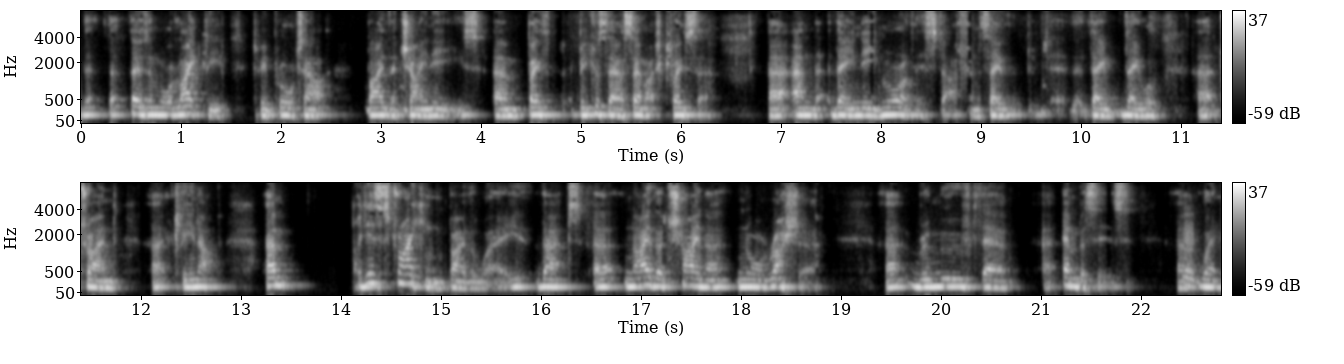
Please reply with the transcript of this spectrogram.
that, that those are more likely to be brought out by the Chinese, um, both because they are so much closer uh, and they need more of this stuff, and so they they will uh, try and uh, clean up. Um, it is striking, by the way, that uh, neither China nor Russia uh, removed their uh, mm. when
